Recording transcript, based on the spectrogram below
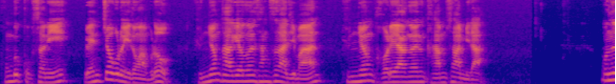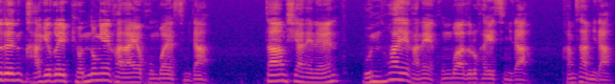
공급 곡선이 왼쪽으로 이동하므로 균형 가격은 상승하지만 균형 거래량은 감소합니다. 오늘은 가격의 변동에 관하여 공부하였습니다. 다음 시간에는 문화에 관해 공부하도록 하겠습니다. 감사합니다.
